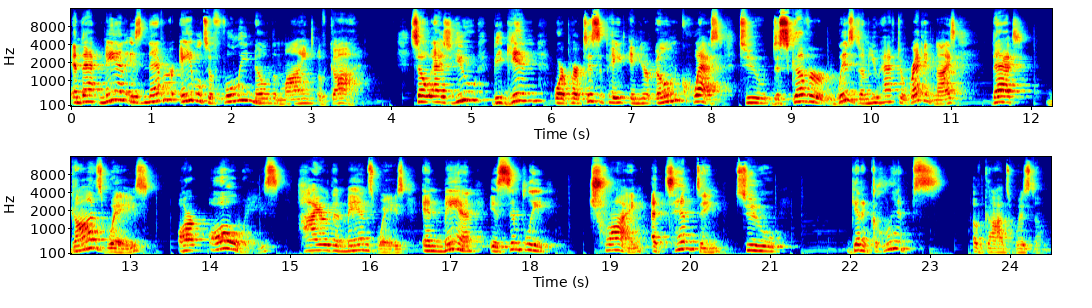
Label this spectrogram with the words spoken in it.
and that man is never able to fully know the mind of God. So, as you begin or participate in your own quest to discover wisdom, you have to recognize that God's ways are always higher than man's ways, and man is simply trying, attempting to get a glimpse of God's wisdom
